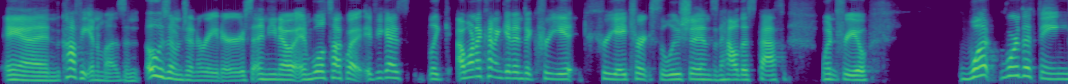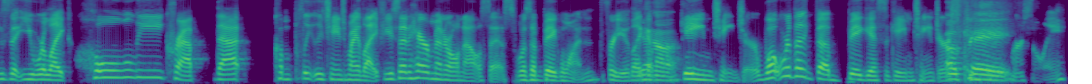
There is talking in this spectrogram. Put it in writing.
and coffee enemas and ozone generators and you know, and we'll talk about if you guys like I want to kind of get into create creatrix solutions and how this path went for you. What were the things that you were like, "Holy crap, that completely changed my life. You said hair mineral analysis was a big one for you, like yeah. a game changer. What were the, the biggest game changers okay. personally?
